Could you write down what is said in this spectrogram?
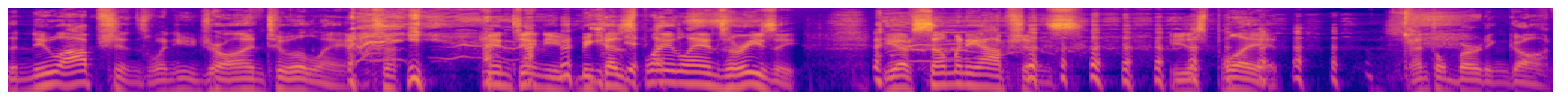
The new options when you draw into a land. Continue because playing lands are easy. You have so many options. You just play it. Mental burden gone.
